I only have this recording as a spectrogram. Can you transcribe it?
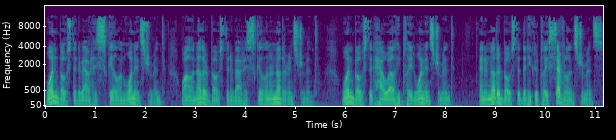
One boasted about his skill on one instrument, while another boasted about his skill on another instrument. One boasted how well he played one instrument, and another boasted that he could play several instruments.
